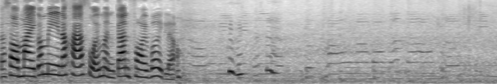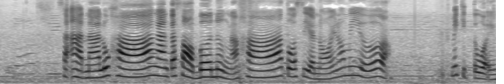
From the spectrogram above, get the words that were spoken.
กระสอบใหม่ก็มีนะคะ สวยเหมือนกันฟอยเวอร์อีกแล้ว อาดนะลูกค้างานกระสอบเบอร์หนึ่งนะคะ ตัวเสียน้อยเนาะไม่เยอะ ไม่กี่ตัวเอง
